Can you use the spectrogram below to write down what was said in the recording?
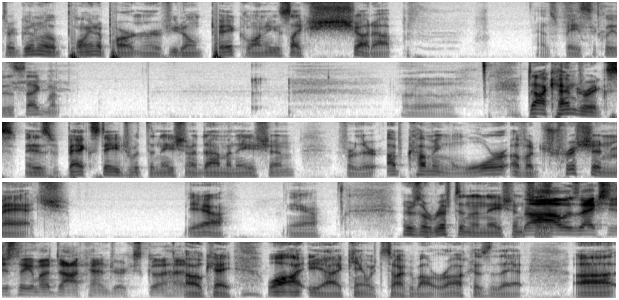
they're going to appoint a partner if you don't pick one." He's like, "Shut up." That's basically the segment. Dok Hendrix is backstage with the Nation of Domination for their upcoming War of Attrition match. Yeah, yeah. There's a rift in the nation. No, so- I was actually just thinking about Dok Hendrix. Go ahead. Okay. Well, I, yeah, I can't wait to talk about Raw because of that. Uh,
